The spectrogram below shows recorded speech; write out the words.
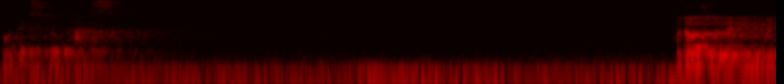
For this will pass. For those who are living with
